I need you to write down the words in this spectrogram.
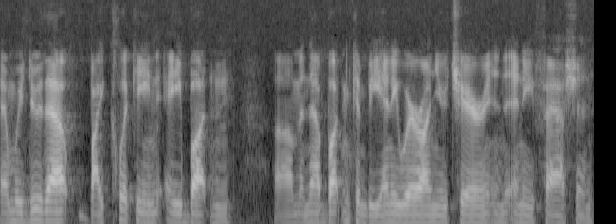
And we do that by clicking a button, um, and that button can be anywhere on your chair in any fashion,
